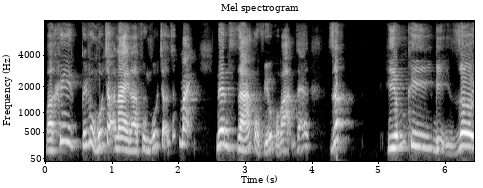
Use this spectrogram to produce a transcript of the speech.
Và khi cái vùng hỗ trợ này là vùng hỗ trợ rất mạnh nên giá cổ phiếu của bạn sẽ rất hiếm khi bị rơi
